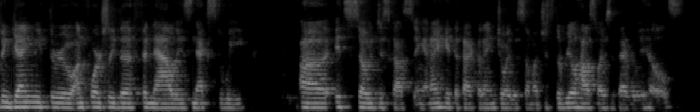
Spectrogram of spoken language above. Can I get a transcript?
been getting me through, unfortunately, the finales next week. Uh, it's so disgusting, and I hate the fact that I enjoy this so much. It's the Real Housewives of Beverly Hills.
